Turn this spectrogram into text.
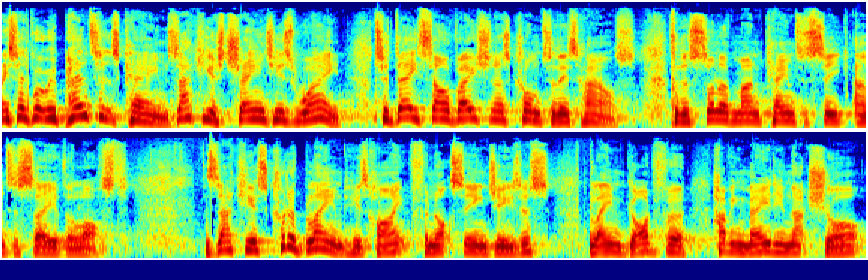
And he says, But repentance came. Zacchaeus changed his way. Today, salvation has come to this house, for the Son of Man came to seek and to save the lost. Zacchaeus could have blamed his height for not seeing Jesus, blamed God for having made him that short,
